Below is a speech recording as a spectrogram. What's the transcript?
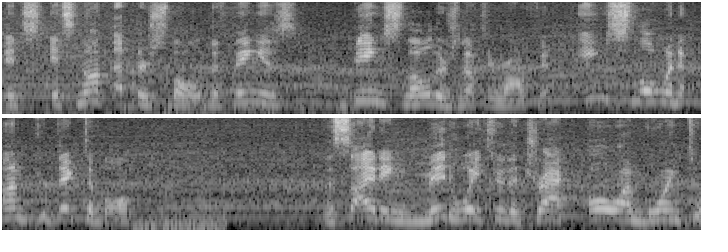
it's it's not that they're slow. The thing is, being slow, there's nothing wrong with it. Being slow and unpredictable, deciding midway through the track, oh, I'm going to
